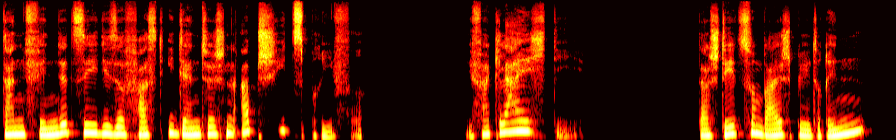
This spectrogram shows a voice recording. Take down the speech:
dann findet sie diese fast identischen Abschiedsbriefe. Die vergleicht die. Da steht zum Beispiel drin,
